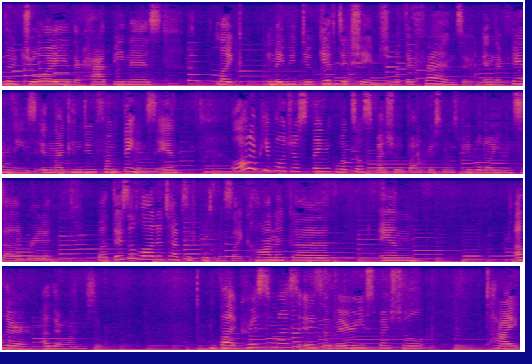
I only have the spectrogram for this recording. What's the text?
their joy, their happiness, like maybe do gift exchange with their friends or in their families and that can do fun things. And a lot of people just think what's so special about christmas. People don't even celebrate it. But there's a lot of types of christmas like hanukkah and other other ones. But christmas is a very special type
